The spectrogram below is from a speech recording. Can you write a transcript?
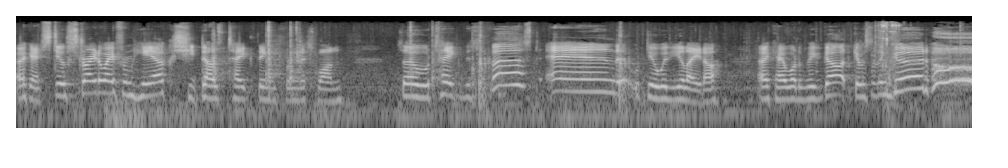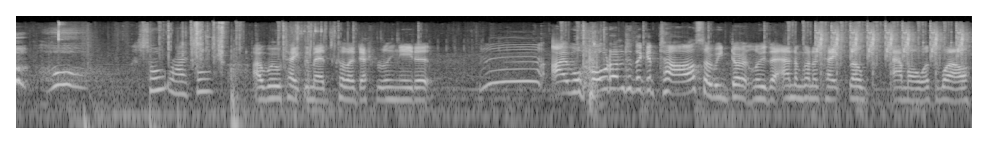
Okay, steal straight away from here, because she does take things from this one. So we'll take this first, and we'll deal with you later. Okay, what have we got? Give us something good. Oh, assault rifle. I will take the meds, because I desperately need it. Mm, I will hold on to the guitar so we don't lose it, and I'm going to take the ammo as well.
